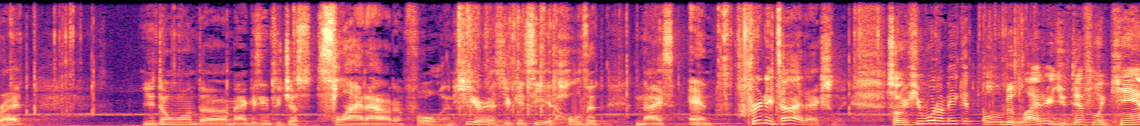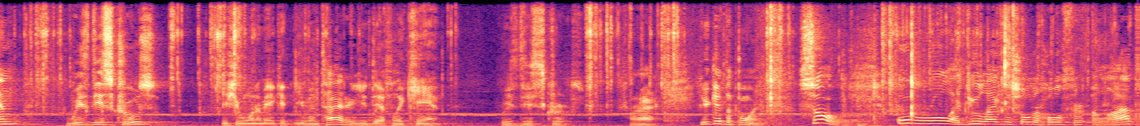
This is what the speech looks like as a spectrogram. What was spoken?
right, you don't want the magazine to just slide out and fall. And here, as you can see, it holds it nice and pretty tight actually. So if you want to make it a little bit lighter, you definitely can with these screws. If you want to make it even tighter, you definitely can with these screws. All right, you get the point. So overall, I do like the shoulder holster a lot.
